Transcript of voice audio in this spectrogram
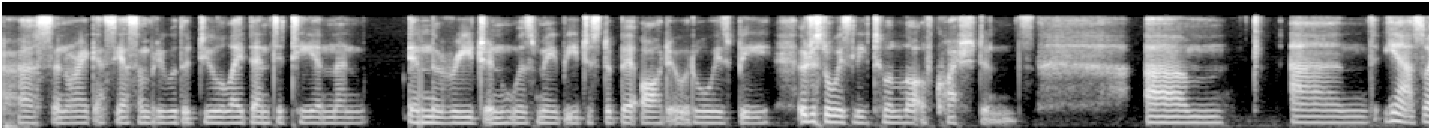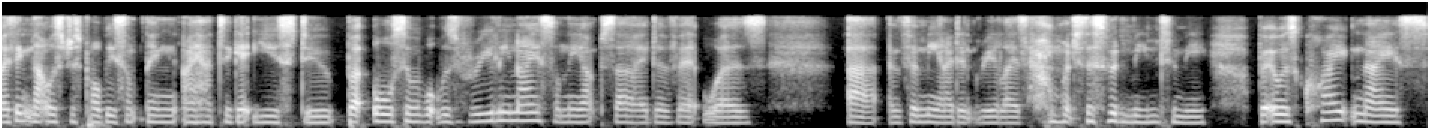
person, or I guess, yeah, somebody with a dual identity, and then in the region was maybe just a bit odd. It would always be, it would just always lead to a lot of questions. Um, and yeah, so I think that was just probably something I had to get used to. But also, what was really nice on the upside of it was Uh, and for me, and I didn't realize how much this would mean to me, but it was quite nice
